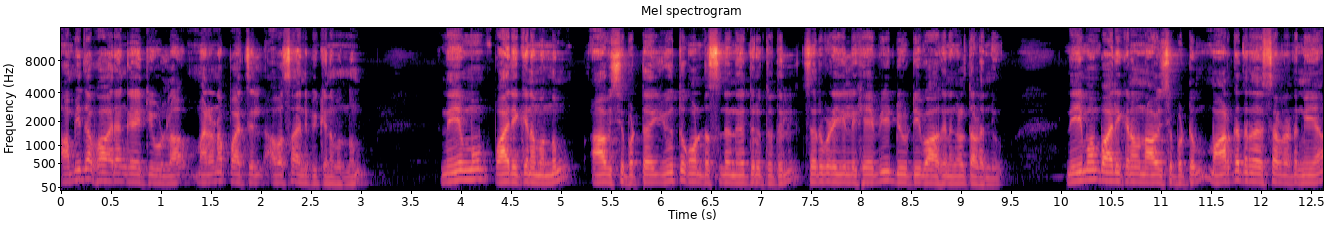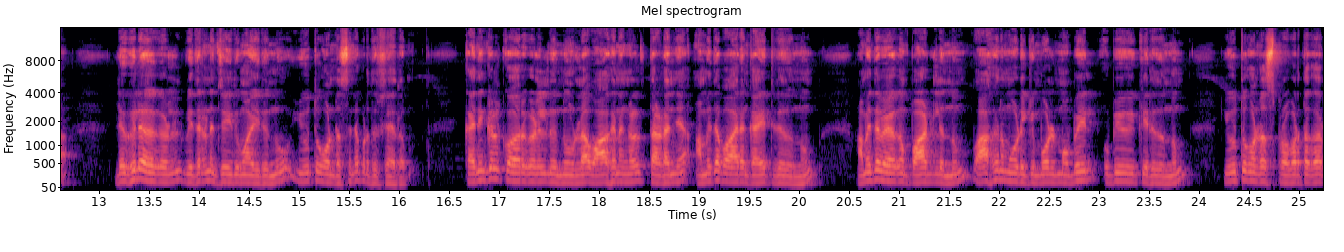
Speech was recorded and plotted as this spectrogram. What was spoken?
അമിതഭാരം കയറ്റിയുള്ള മരണപ്പാച്ചിൽ അവസാനിപ്പിക്കണമെന്നും നിയമം പാലിക്കണമെന്നും ആവശ്യപ്പെട്ട് യൂത്ത് കോൺഗ്രസിന്റെ നേതൃത്വത്തിൽ ചെറുപുഴയിൽ ഹെവി ഡ്യൂട്ടി വാഹനങ്ങൾ തടഞ്ഞു. നിയമം പാലിക്കണമെന്നാവശ്യപ്പെട്ടും മാർഗനിർദ്ദേശങ്ങളടങ്ങിയ ലഘുലേഖകൾ വിതരണം ചെയ്തുമായിരുന്നു യൂത്ത് കോൺഗ്രസിന്റെ പ്രതിഷേധം. കരിങ്കൽ കോറുകളിൽ നിന്നുള്ള വാഹനങ്ങൾ തടഞ്ഞ് അമിതഭാരം കയറ്റരുതെന്നും അമിതവേഗം പാടില്ലെന്നും വാഹനം ഓടിക്കുമ്പോൾ മൊബൈൽ ഉപയോഗിക്കരുതെന്നും യൂത്ത് കോൺഗ്രസ് പ്രവർത്തകർ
